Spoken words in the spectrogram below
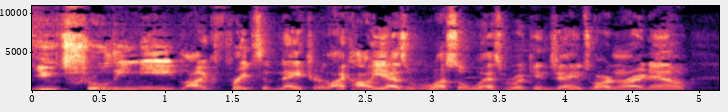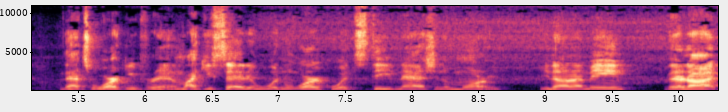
you truly need like freaks of nature, like how he has Russell Westbrook and James Harden right now. That's working for him. Like you said, it wouldn't work with Steve Nash and Amar'e. You know what I mean? They're not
